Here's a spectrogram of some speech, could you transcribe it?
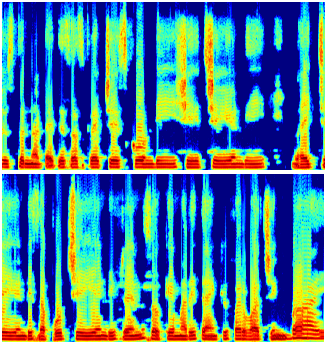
చూస్తున్నట్టయితే సబ్స్క్రైబ్ చేసుకోండి షేర్ చేయండి లైక్ చేయండి సపోర్ట్ చేయండి ఫ్రెండ్స్. ఓకే మరి థ్యాంక్ ఫర్ వాచింగ్. బాయ్.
